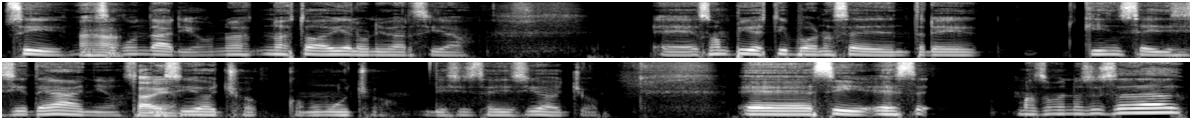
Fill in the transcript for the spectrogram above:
sí, el secundario, no, es- no es todavía la universidad. Eh, son pibes tipo, no sé, entre 15 y 17 años, Está bien. 18, como mucho, 16, 18. Eh, sí, es más o menos esa edad.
